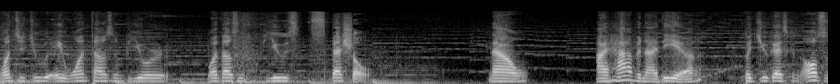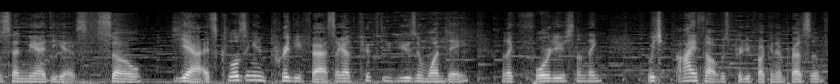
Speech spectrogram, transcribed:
want to do a 1,000 viewer, 1,000 views special. Now, I have an idea, but you guys can also send me ideas. So, yeah, it's closing in pretty fast. I got 50 views in one day, like 40 or something, which I thought was pretty fucking impressive.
